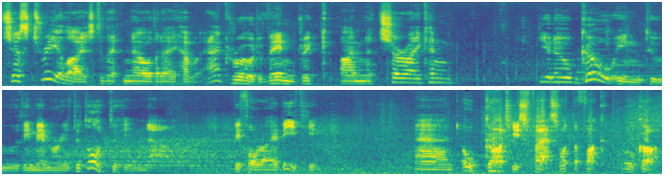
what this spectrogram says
Just realized that now that I have aggroed Vendrick, I'm not sure I can, you know, go into the memory to talk to him now, before I beat him. And, oh god, he's fast, what the fuck, oh god.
